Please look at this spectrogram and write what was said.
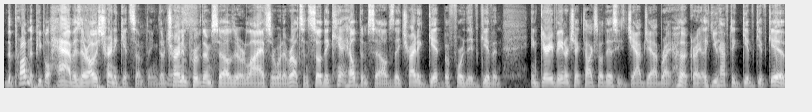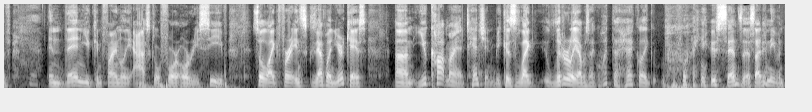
the problem that people have is they're always trying to get something. They're yes. trying to improve themselves, their lives, or whatever else, and so they can't help themselves. They try to get before they've given. And Gary Vaynerchuk talks about this. He's jab, jab, right hook, right? Like you have to give, give, give, yeah. and then you can finally ask for or receive. So, like for example, in your case, um, you caught my attention because like literally I was like, what the heck? Like who sends this? I didn't even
